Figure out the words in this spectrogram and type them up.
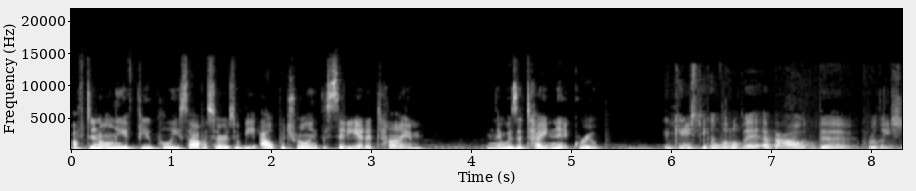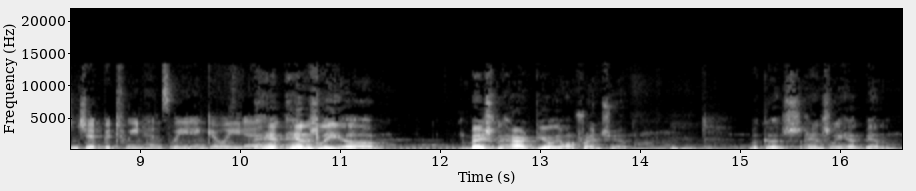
often only a few police officers would be out patrolling the city at a time. And there was a tight knit group. Can you speak a little bit about the relationship between Hensley and Gilly? And- Hensley uh, basically hired Gilly on friendship mm-hmm. because Hensley had been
